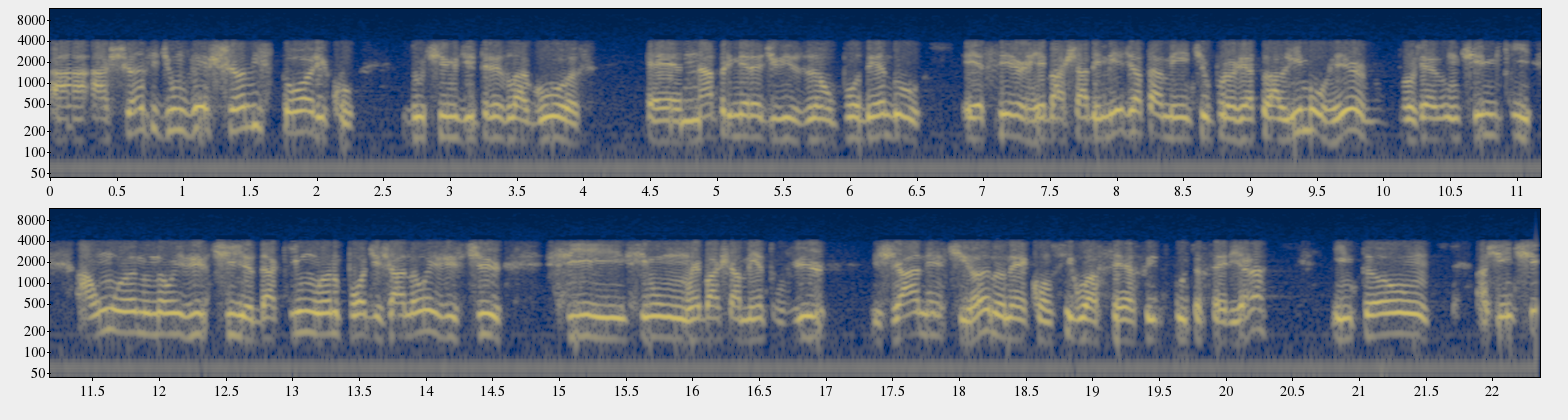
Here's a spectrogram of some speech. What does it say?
a, a, chance de um vexame histórico do time de Três Lagoas é, na primeira divisão, podendo é, ser rebaixado imediatamente o projeto ali morrer, projeto, um time que há um ano não existia, daqui um ano pode já não existir se, se um rebaixamento vir já neste ano, né, consiga o acesso e disputa a Série A. Então, a gente,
